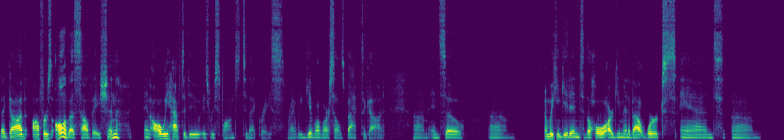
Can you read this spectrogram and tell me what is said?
that God offers all of us salvation, and all we have to do is respond to that grace. Right? We give of ourselves back to God, um, and so. Um, and we can get into the whole argument about works and um,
